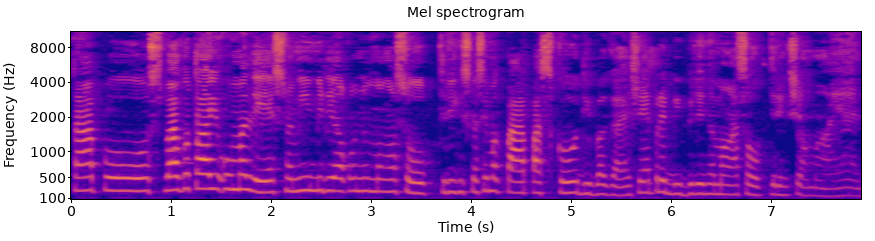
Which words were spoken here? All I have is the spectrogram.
Tapos, bago tayo umalis, mamimili ako ng mga soft drinks kasi magpapasko, di ba guys? Siyempre, bibili ng mga soft drinks yung mga yan.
